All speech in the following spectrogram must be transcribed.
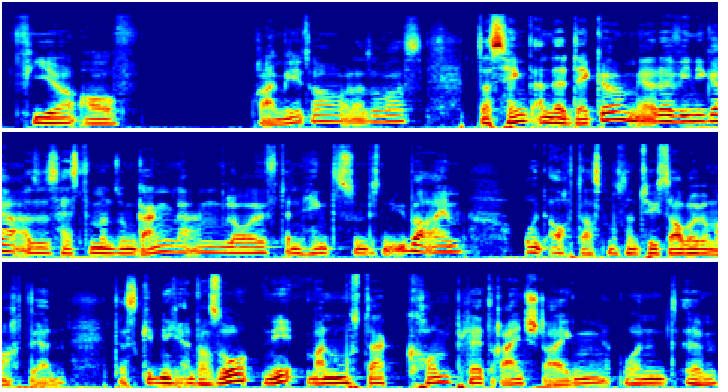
vier auf drei Meter oder sowas. Das hängt an der Decke, mehr oder weniger. Also das heißt, wenn man so einen Gang lang läuft, dann hängt es so ein bisschen über einem. Und auch das muss natürlich sauber gemacht werden. Das geht nicht einfach so. Nee, man muss da komplett reinsteigen. Und ähm,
